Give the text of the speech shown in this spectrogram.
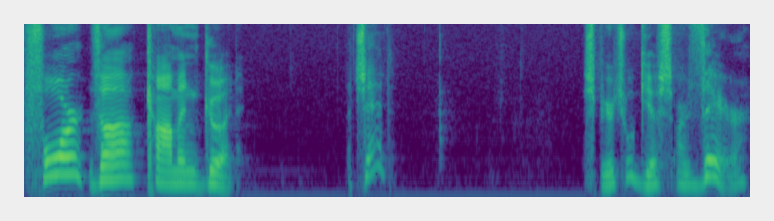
for the common good. That's it. Spiritual gifts are there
